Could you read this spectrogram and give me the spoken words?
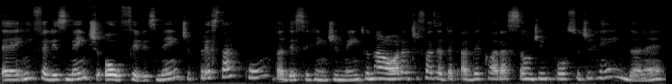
é, infelizmente ou felizmente, prestar conta desse rendimento na hora de fazer a declaração de imposto de renda, né?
